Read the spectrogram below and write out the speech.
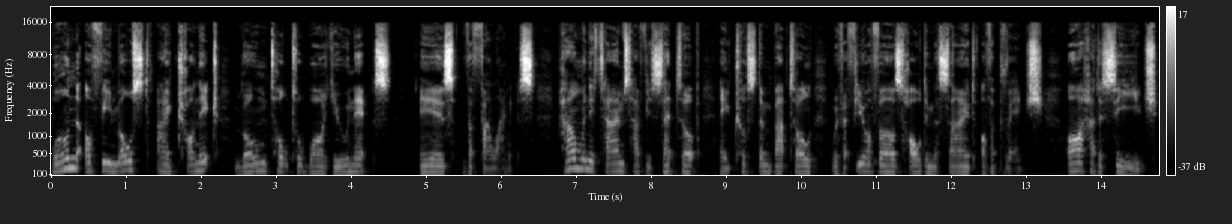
One of the most iconic Rome Total War units is the Phalanx. How many times have you set up a custom battle with a few of those holding the side of a bridge, or had a siege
